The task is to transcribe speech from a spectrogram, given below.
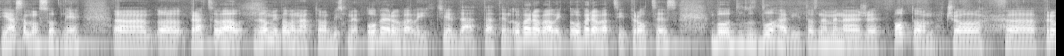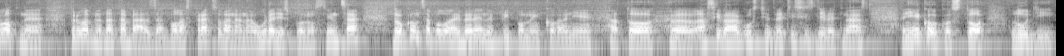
Ja som osobne uh, uh, pracoval veľmi veľa na tom, aby sme overovali tie dáta. Ten overovací proces bol zdlhavý. To znamená, že potom, čo uh, prvotné, prvotná databáza bola spracovaná na úrade splnomocnenca, dokonca bolo aj verejné pripomienkovanie, a to uh, asi v auguste 2019, a niekoľko sto ľudí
